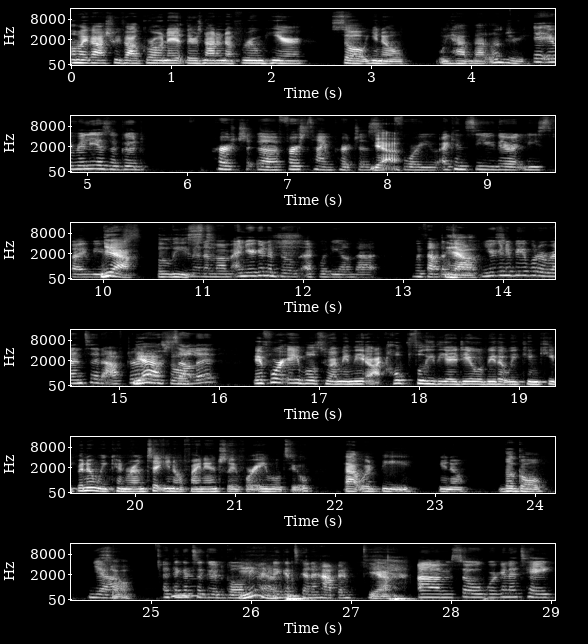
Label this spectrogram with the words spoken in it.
oh my gosh, we've outgrown it. There's not enough room here, so you know we have that luxury. it, it really is a good uh, first time purchase Yeah. for you. I can see you there at least five years. Yeah, at least. minimum, and you're gonna build equity on that without a Yeah. doubt. You're gonna be able to rent it after Yeah, or so- sell it if we're able to i mean the hopefully the idea would be that we can keep it and we can rent it you know financially if we're able to that would be you know the goal Yeah. so I think it's a good goal. Yeah. I think it's going to happen. yeah Um, so we're gonna take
